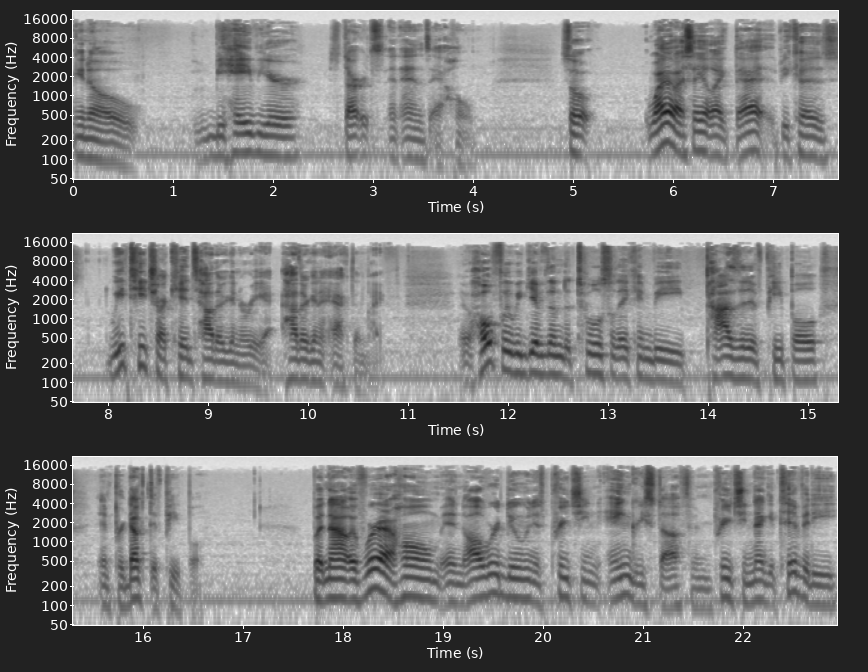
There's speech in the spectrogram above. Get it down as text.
you know, behavior starts and ends at home. So, why do I say it like that? Because we teach our kids how they're gonna react, how they're gonna act in life. Hopefully, we give them the tools so they can be positive people and productive people. But now, if we're at home and all we're doing is preaching angry stuff and preaching negativity,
